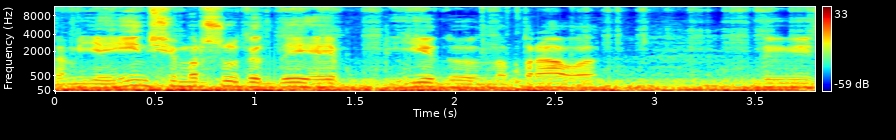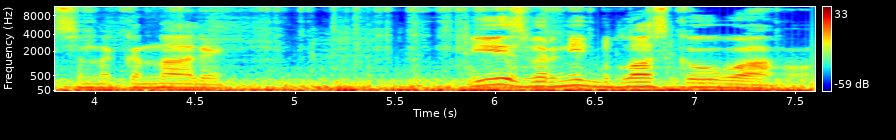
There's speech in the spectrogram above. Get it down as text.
Там є інші маршрути, де я їду направо. Дивіться на каналі. І зверніть, будь ласка, увагу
